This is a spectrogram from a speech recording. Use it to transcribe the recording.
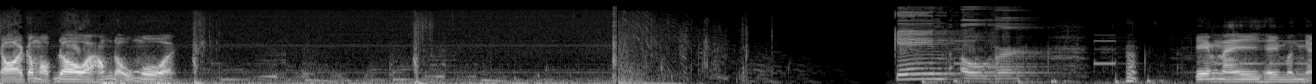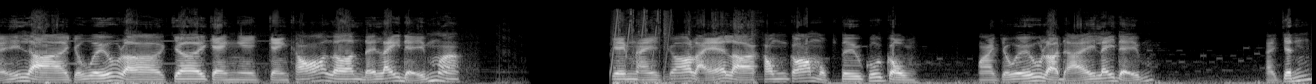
Trời có một đô à không đủ mua rồi. Game over. Game này thì mình nghĩ là chủ yếu là chơi càng ngày càng khó lên để lấy điểm mà. Game này có lẽ là không có mục tiêu cuối cùng Mà chủ yếu là để lấy điểm. Là chính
